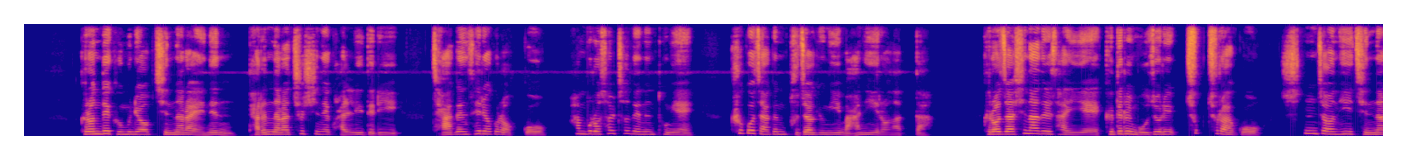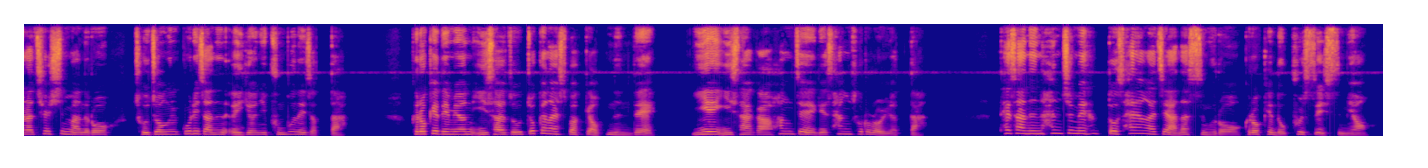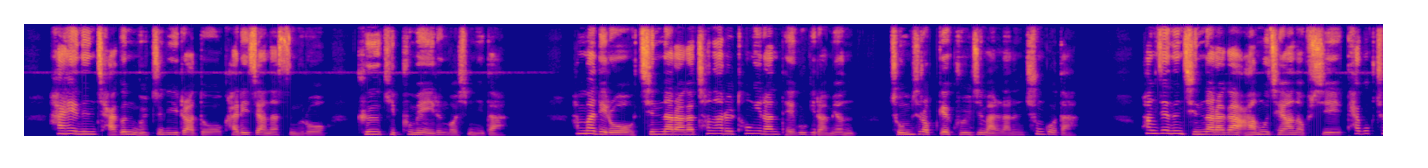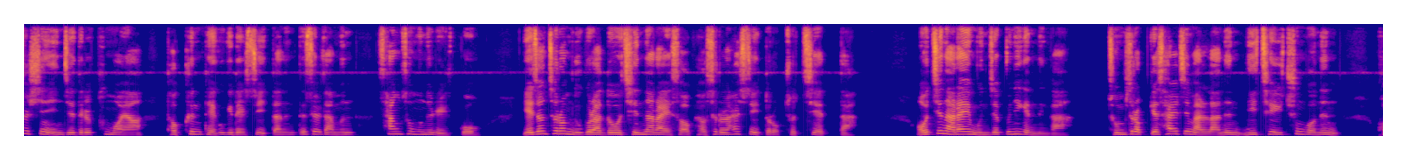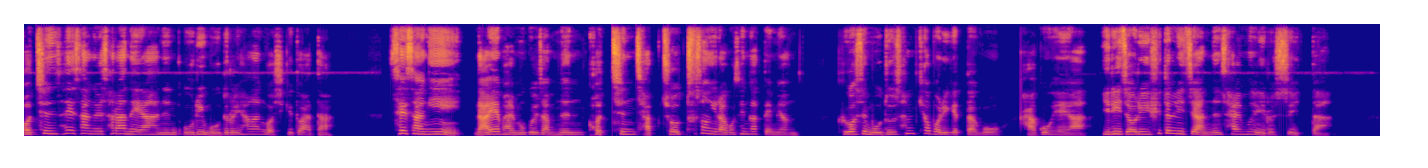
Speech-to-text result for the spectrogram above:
그런데 그 무렵 진나라에는 다른 나라 출신의 관리들이 작은 세력을 얻고 함부로 설쳐대는 통에 크고 작은 부작용이 많이 일어났다. 그러자 신하들 사이에 그들을 모조리 축출하고 순전히 진나라 출신만으로 조정을 꾸리자는 의견이 분분해졌다. 그렇게 되면 이사도 쫓겨날 수밖에 없는데 이에 이사가 황제에게 상소를 올렸다. 태산은 한 줌의 흙도 사용하지 않았으므로 그렇게 높을 수 있으며 하해는 작은 물줄기라도 가리지 않았으므로 그 기품에 이른 것입니다. 한마디로 진나라가 천하를 통일한 대국이라면 좀스럽게 굴지 말라는 충고다. 황제는 진나라가 아무 제한 없이 타국 출신 인재들을 품어야 더 큰 대국이 될 수 있다는 뜻을 담은 상소문을 읽고 예전처럼 누구라도 진 나라에서 벼슬을 할 수 있도록 조치했다. 어찌 나라의 문제뿐이겠는가. 좀스럽게 살지 말라는 니체의 충고는 거친 세상을 살아내야 하는 우리 모두를 향한 것이기도 하다. 세상이 나의 발목을 잡는 거친 잡초 투성이라고 생각되면 그것을 모두 삼켜버리겠다고 각오해야 이리저리 휘둘리지 않는 삶을 이룰 수 있다.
